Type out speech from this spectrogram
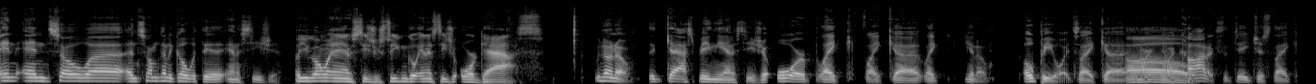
And and so uh, and so I'm going to go with the anesthesia. Oh, you go with anesthesia, so you can go anesthesia or gas. No, no, the gas being the anesthesia, or like like uh, like you know opioids, like uh, Oh. narcotics that they just like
